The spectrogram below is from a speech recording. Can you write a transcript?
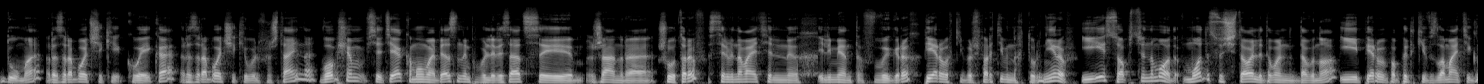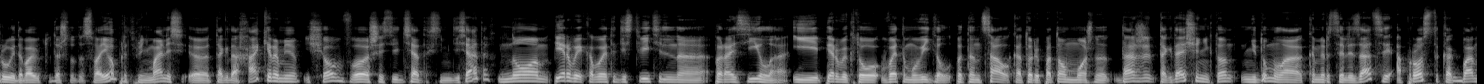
Дума, разработчики Quake, разработчики Wolfenstein. В общем, все те, кому мы обязаны популяризации жанра шутеров, соревновательных элементов в играх, первых киберспортивных турниров и, собственно, модов. Моды существовали довольно давно, и первые попытки взломать игру и добавить туда что-то свое предпринимались э, тогда хакерами еще в 60-х, 70-х. Но первые, кого это действительно поразило, и первые, кто в этом увидел потенциал, который потом можно... Даже тогда еще никто не думал о коммерциализации, а просто как банк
